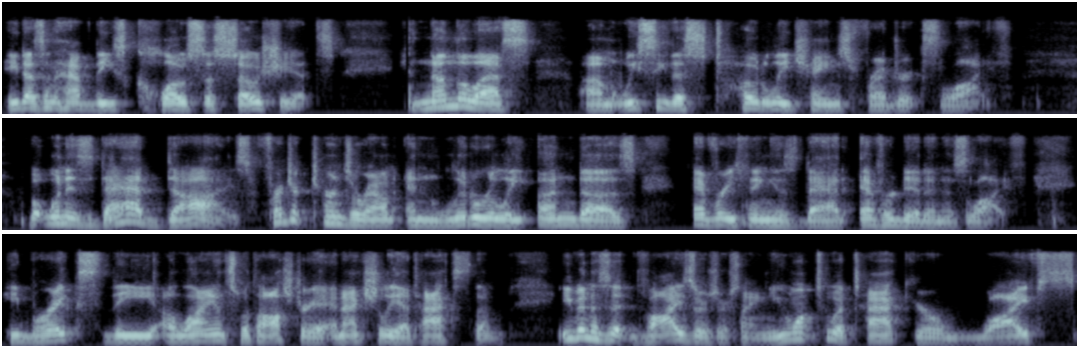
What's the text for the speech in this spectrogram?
He doesn't have these close associates. Nonetheless, um, we see this totally change Frederick's life. But when his dad dies, Frederick turns around and literally undoes everything his dad ever did in his life. He breaks the alliance with Austria and actually attacks them. Even his advisors are saying, You want to attack your wife's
